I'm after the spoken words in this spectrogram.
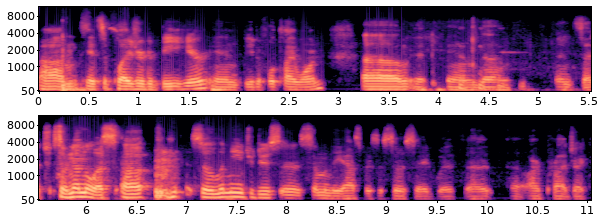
Um, it's a pleasure to be here in beautiful Taiwan uh, and uh, and such. So nonetheless, uh, so let me introduce uh, some of the aspects associated with uh, uh, our project.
